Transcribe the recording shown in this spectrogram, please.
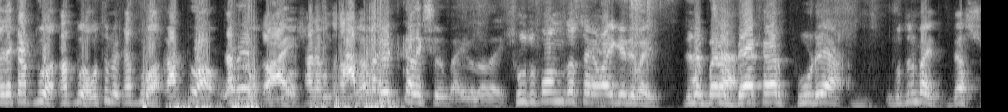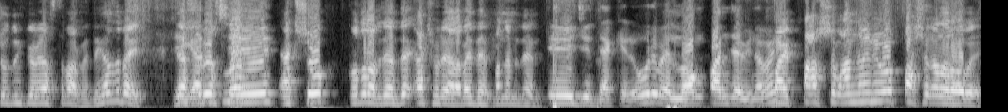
এটা কাতুয়া কাতুয়া বুঝছেন কাতুয়া। কাতুয়া? ওরে ভাই। আপডেট কালেকশন ভাই এগুলো ভাই। শুধু পঞ্চাশ টাকা পাইকারি ভাই। যেটা আচ্ছা। বেকার ফুডে ভাই আসতে পারবে ঠিক আছে ভাই? ঠিক দেড়শো আছে। বেচলো, একশো কত টাকা ভাই দেন পাঞ্জাবি দেন। এই যে দেখেন ওরে ভাই লং পাঞ্জাবি না ভাই? ভাই পাঁচশো পাঞ্জাবি নিবো পাঁচশো কালার হবে।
